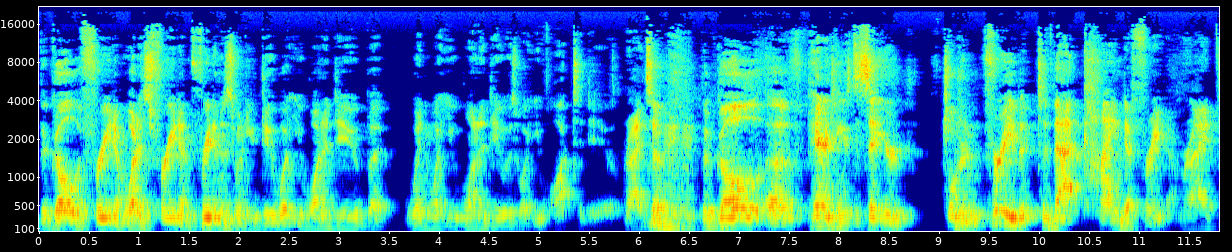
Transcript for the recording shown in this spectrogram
The goal of freedom, what is freedom? Freedom is when you do what you want to do, but when what you want to do is what you ought to do, right? So Mhm. the goal of parenting is to set your children free, but to that kind of freedom, right?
